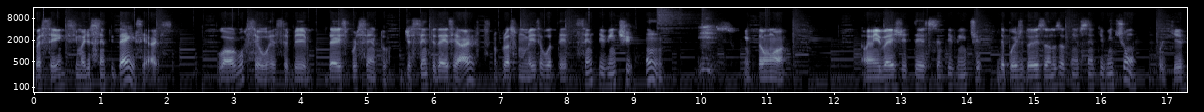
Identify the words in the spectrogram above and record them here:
vai ser em cima de 110 reais. Logo, se eu receber 10% de 110 reais, no próximo mês eu vou ter 121. Isso. Então, ó, ao invés de ter 120, depois de dois anos eu tenho 121, porque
